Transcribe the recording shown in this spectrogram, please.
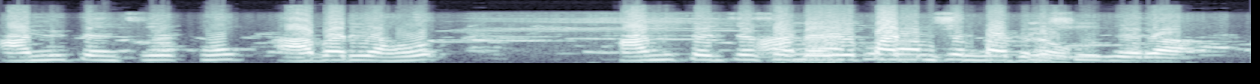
आम्ही त्यांचे खूप आभारी आहोत. आम्ही त्यांच्या सदैव पाठीशी राहू.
